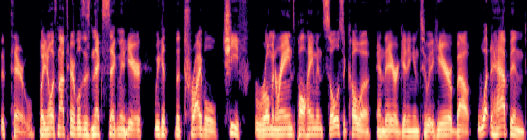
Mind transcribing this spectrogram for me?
it's terrible. But you know what's not terrible is this next segment here. We get the tribal chief, Roman Reigns, Paul Heyman, Solo Sikoa, and they are getting into it here about what happened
